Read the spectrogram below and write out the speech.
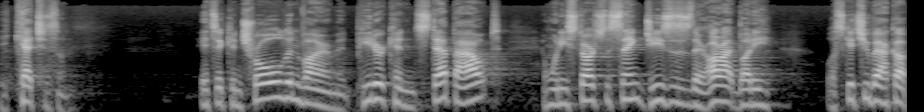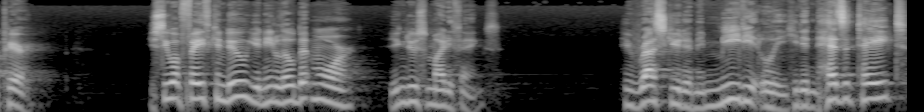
he catches him. It's a controlled environment. Peter can step out and when he starts to sink, Jesus is there. All right, buddy, let's get you back up here. You see what faith can do? You need a little bit more. You can do some mighty things. He rescued him immediately. He didn't hesitate.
